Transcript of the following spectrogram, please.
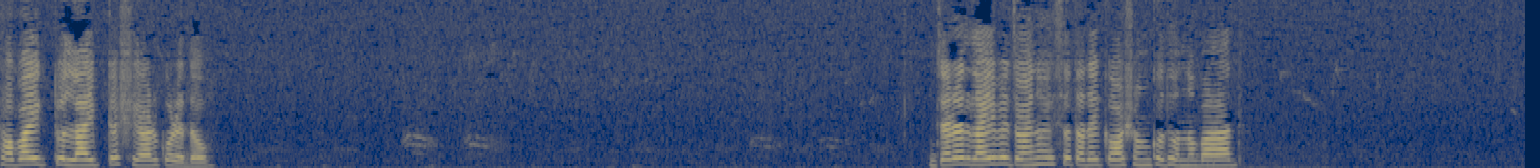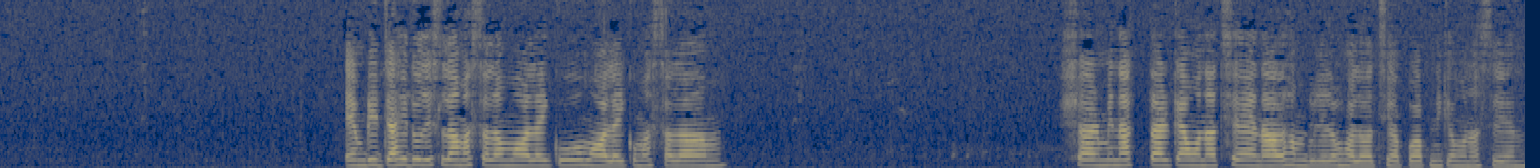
সবাই একটু লাইভটা শেয়ার করে দাও। যারা লাইভে জয়েন হয়েছে, তাদেরকে অসংখ্য ধন্যবাদ। এমডি জাহিদুল ইসলাম, আসসালামু আলাইকুম। ওয়ালাইকুম আসসালাম। শারমিন আক্তার, কেমন আছেন? আলহামদুলিল্লাহ ভালো আছি আপু, আপনি কেমন আছেন?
